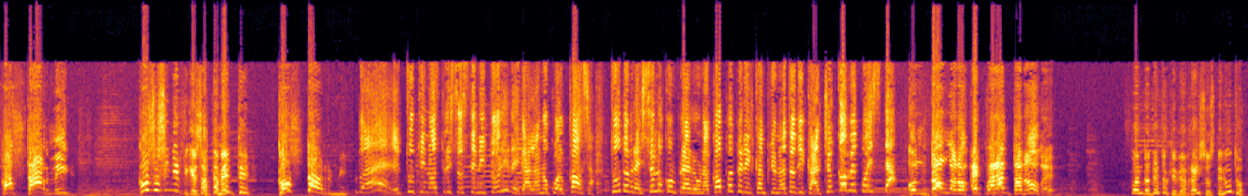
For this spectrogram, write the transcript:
Costarmi? Cosa significa esattamente costarmi? Beh, tutti i nostri sostenitori regalano qualcosa. Tu dovrai solo comprare una coppa per il campionato di calcio come questa. Un dollaro e 49? Quando ho detto che vi avrei sostenuto,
